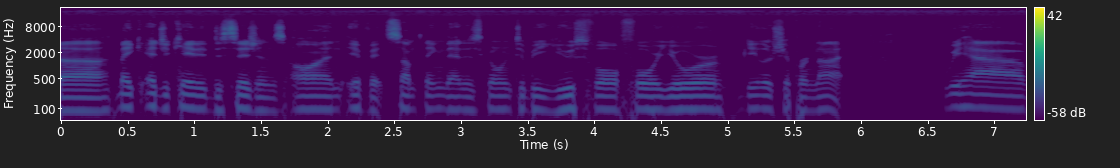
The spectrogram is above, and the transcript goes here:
uh, make educated decisions on if it's something that is going to be useful for your dealership or not. We have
